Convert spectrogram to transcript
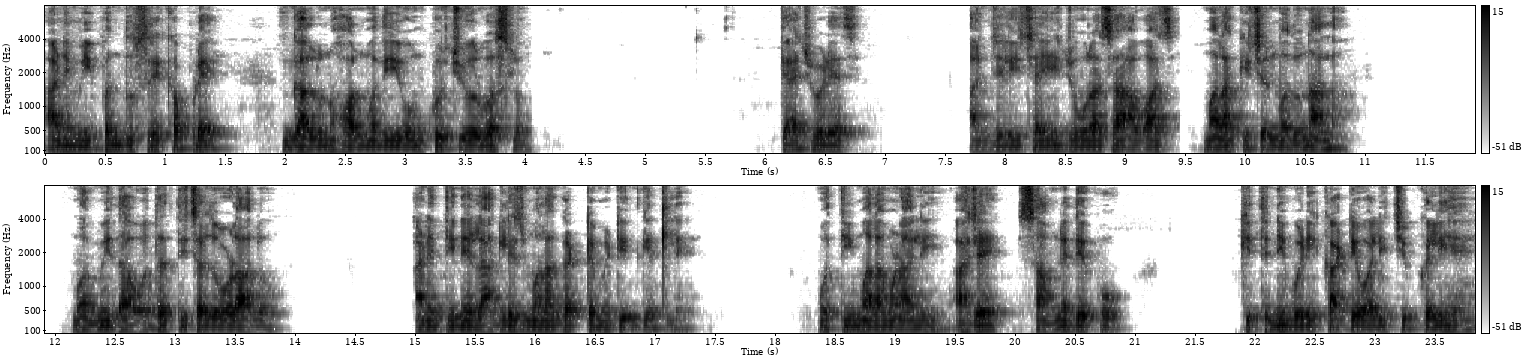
आणि मी पण दुसरे कपडे घालून हॉलमध्ये येऊन खुर्चीवर बसलो. त्याच वेळेस अंजलीच्याही जोराचा आवाज मला किचनमधून आला. मग मी धावतच तिच्याजवळ आलो आणि तिने लागलीच मला घट्ट मिठीत घेतले व ती मला म्हणाली अजय सामने देखो. कितनी बड़ी काटेवाली चिपकली है.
